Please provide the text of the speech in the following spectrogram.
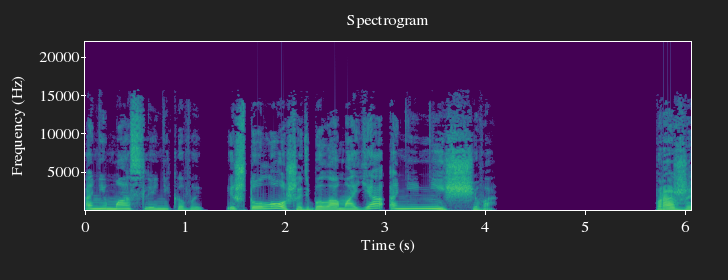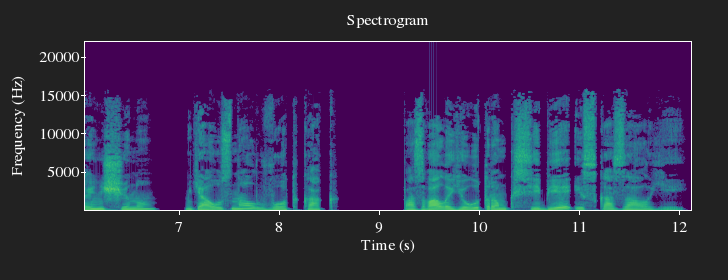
а не Масленниковы, и что лошадь была моя, а не нищего». Про женщину я узнал вот как. Позвал ее утром к себе и сказал ей,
